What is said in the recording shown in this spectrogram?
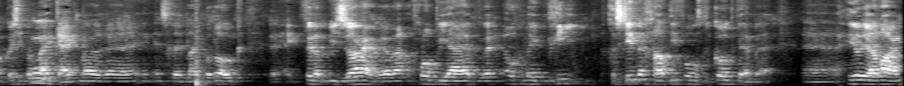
ook als je bij mij kijkt, maar eh, in Enschede blijkbaar ook. ik vind dat bizar. We hebben afgelopen jaar hebben we elke week drie gezinnen gehad die voor ons gekookt hebben. Eh, heel jaar lang.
